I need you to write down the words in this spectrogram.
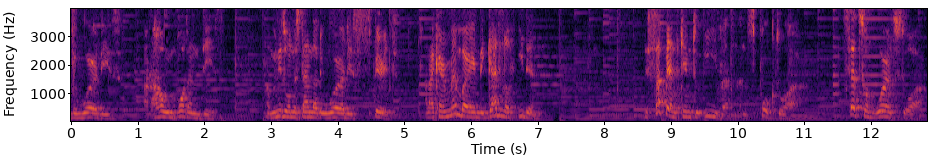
the word is and how important it is. And we need to understand that the word is spirit. And I can remember in the Garden of Eden, the serpent came to Eve and spoke to her, said some words to her.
